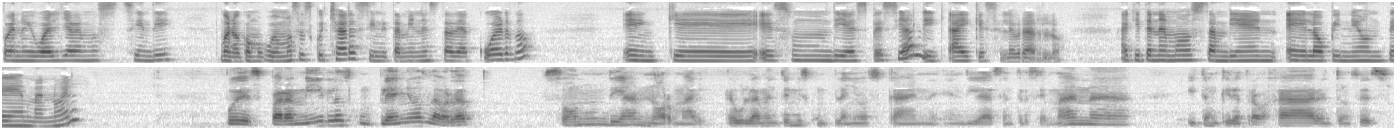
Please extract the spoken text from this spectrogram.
Bueno, igual ya vemos Cindy. Bueno, como podemos escuchar, Cindy también está de acuerdo en que es un día especial y hay que celebrarlo. Aquí tenemos también eh, la opinión de Manuel. Pues para mí los cumpleaños, la verdad, son un día normal. Regularmente mis cumpleaños caen en días entre semana y tengo que ir a trabajar. Entonces,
